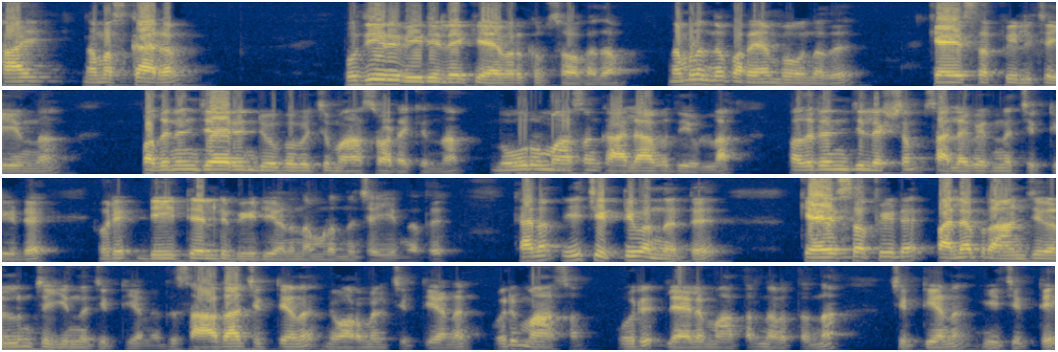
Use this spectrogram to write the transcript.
ഹായ് നമസ്കാരം. പുതിയൊരു വീഡിയോയിലേക്ക് ഏവർക്കും സ്വാഗതം. നമ്മൾ ഇന്ന് പറയാൻ പോകുന്നത് കെ എസ് എഫ് ഇയിൽ ചെയ്യുന്ന പതിനഞ്ചായിരം രൂപ വെച്ച് മാസം അടയ്ക്കുന്ന നൂറ് മാസം കാലാവധിയുള്ള പതിനഞ്ച് ലക്ഷം സ്ഥല വരുന്ന ചിട്ടിയുടെ ഒരു ഡീറ്റെയിൽഡ് വീഡിയോ ആണ് നമ്മളിന്ന് ചെയ്യുന്നത്. കാരണം ഈ ചിട്ടി വന്നിട്ട് കെ എസ് എഫ് ഇയുടെ പല ബ്രാഞ്ചുകളിലും ചെയ്യുന്ന ചിട്ടിയാണ്. ഇത് സാധാ ചിട്ടിയാണ് നോർമൽ ചിട്ടിയാണ്. ഒരു മാസം ഒരു ലേലം മാത്രം നടത്തുന്ന ചിട്ടിയാണ് ഈ ചിട്ടി.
